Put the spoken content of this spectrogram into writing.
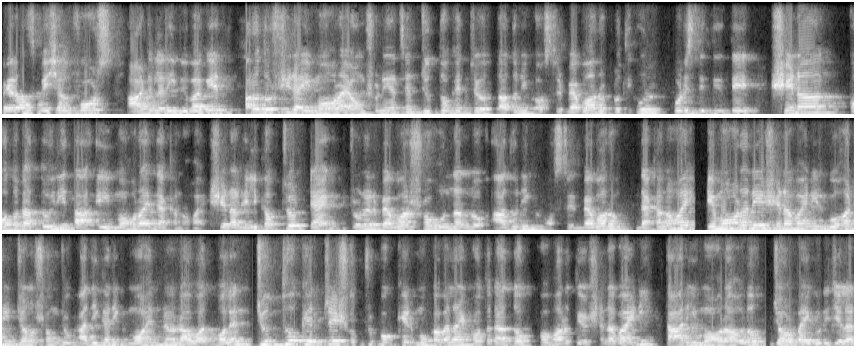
para special force, artillery বিভাগের পারদর্শীরা এই মহড়ায় অংশ নিয়েছেন। যুদ্ধক্ষেত্রে অত্যাধুনিক অস্ত্রের ব্যবহার ও প্রতিকূল পরিস্থিতিতে সেনা কতটা তৈরি তা এই মহড়ায় দেখানো হয়। সেনার হেলিকপ্টার, ট্যাঙ্ক, ড্রোনের ব্যবহার সহ অন্যান্য আধুনিক অস্ত্রের ব্যবহারও দেখানো হয়। এ মহড়া নিয়ে সেনাবাহিনীর গুয়াহাটির জনসংযোগ আধিকারিক মহেন্দ্র রাওয়াত বলেন, যুদ্ধক্ষেত্রে শত্রুপক্ষের মোকাবেলায় কতটা দক্ষ ভারতীয় সেনাবাহিনী, তারই মহড়া হলো জলপাইগুড়ি জেলার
